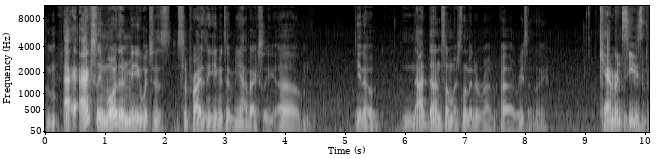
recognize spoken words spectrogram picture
um, actually more than me, which is surprising even to me. I've actually, um, you know, not done so much limited run uh, recently. Cameron sees the,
